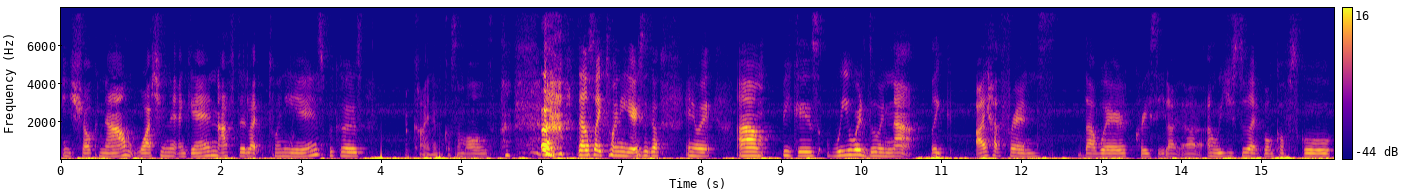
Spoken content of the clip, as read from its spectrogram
in shock now watching it again after like 20 years because, kind of, because I'm old. that was like 20 years ago. Anyway, um, because we were doing that. Like I had friends that were crazy like that, and we used to like bunk off school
